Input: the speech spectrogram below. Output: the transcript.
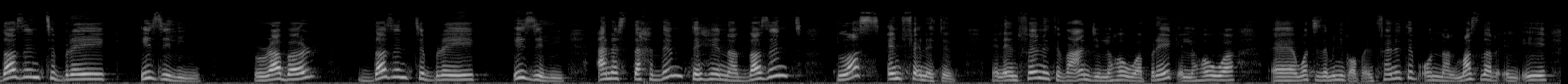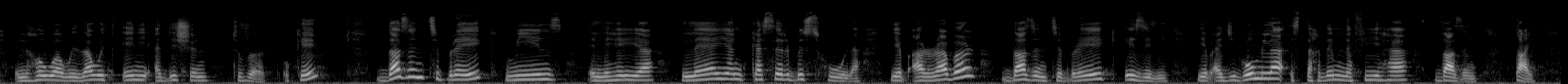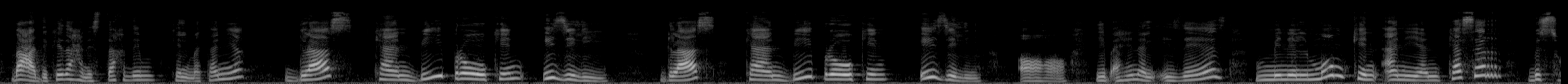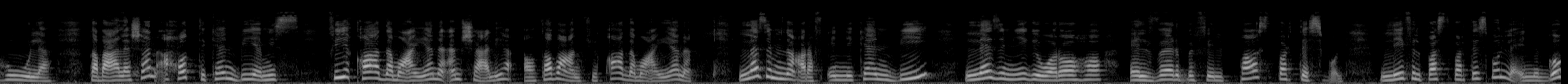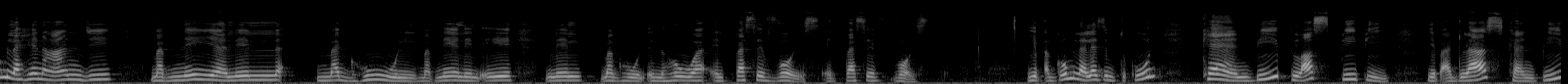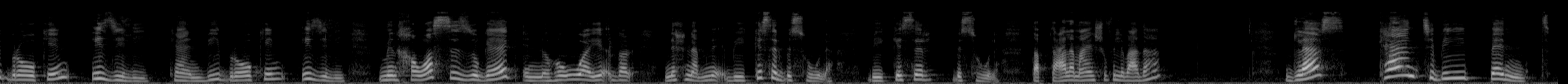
doesn't break easily rubber doesn't break easily. أنا استخدمت هنا doesn't plus infinitive. ال infinitive عندي اللي هو break اللي هو uh, what is the meaning of infinitive قلنا المصدر الإيه؟ اللي هو without any addition to verb. okay okay? doesn't break means اللي هي لا ينكسر بسهولة. يبقى ال rubber doesn't break easily. يبقى دي جملة استخدمنا فيها doesn't. طيب بعد كده هنستخدم كلمة تانية. glass can be broken easily. Glass can be broken easily. آه يبقى هنا الإزاز من الممكن أن ينكسر بسهولة. طب علشان أحط كان بي يا ميس في قاعدة معينة أمشي عليها؟ آه طبعا في قاعدة معينة. لازم نعرف إن can be لازم يجي وراها ال verb في ال past participle ليه في ال past participle لأن الجملة هنا عندي مبنية لل مجهول مبنية للإيه؟ للمجهول اللي هو ال passive voice ال passive voice يبقى الجمله لازم تكون can be plus pp. يبقى glass can be broken easily can be broken easily. من خواص الزجاج إن هو يقدر إن إحنا بيتكسر بسهولة بيتكسر بسهولة. طب تعالى معايا شوف اللي بعدها. Glass can't be bent.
